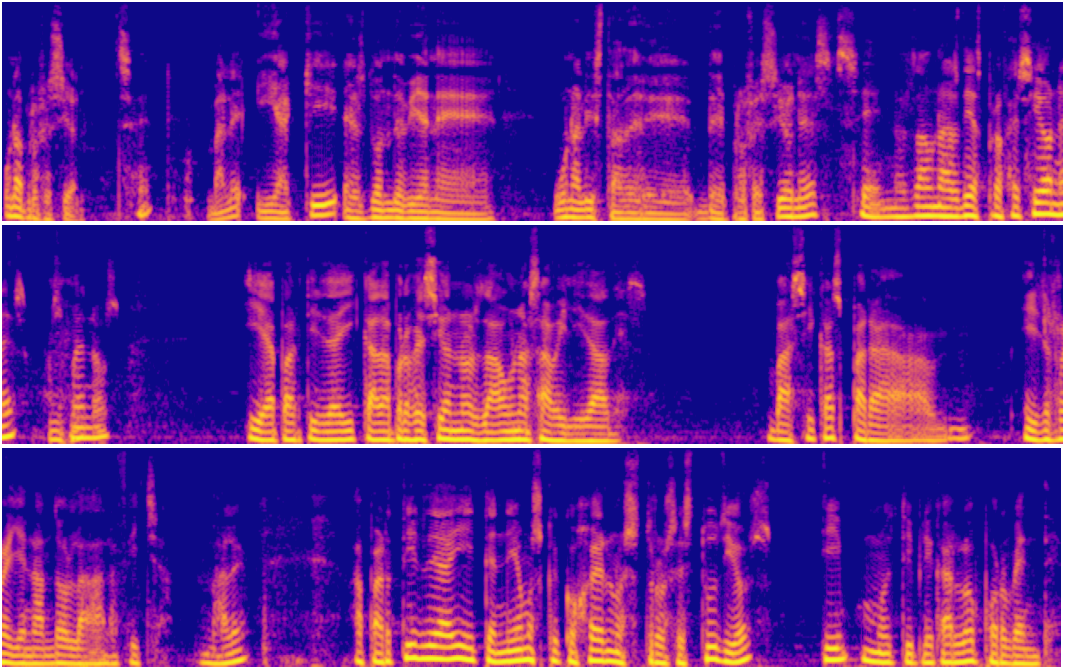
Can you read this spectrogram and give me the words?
una profesión. Sí. ¿Vale? Y aquí es donde viene una lista de, de profesiones. Sí, nos da unas 10 profesiones, más o menos, y a partir de ahí cada profesión nos da unas habilidades básicas para mm, ir rellenando la, la ficha, ¿vale? A partir de ahí tendríamos que coger nuestros estudios y multiplicarlo por 20,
